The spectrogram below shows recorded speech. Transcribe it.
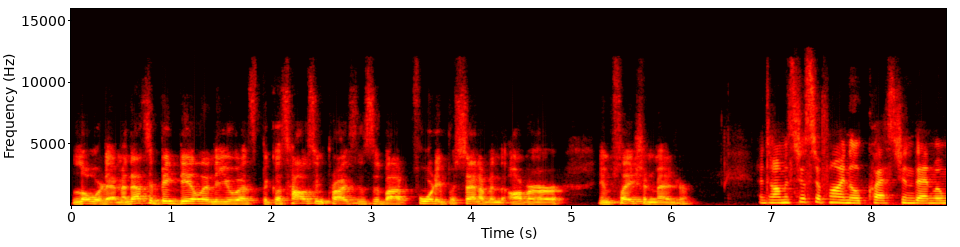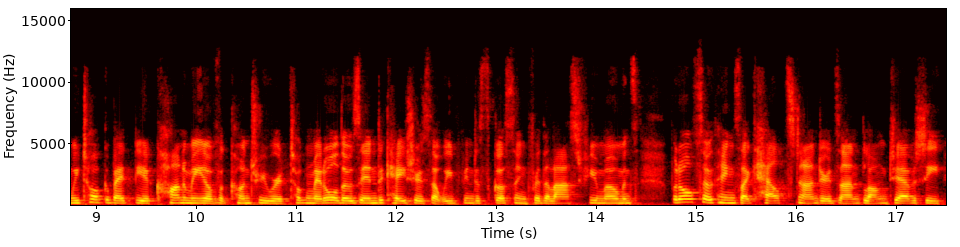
lower them. And that's a big deal in the US because housing prices is about 40% of, an, of our inflation measure. And Tomas, just a final question then. When we talk about the economy of a country, we're talking about all those indicators that we've been discussing for the last few moments, but also things like health standards and longevity.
